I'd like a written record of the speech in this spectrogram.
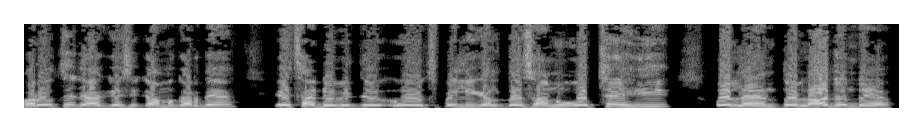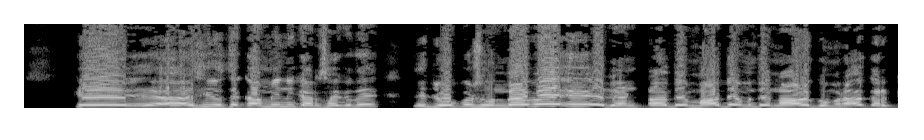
ਪਰ ਉੱਥੇ ਜਾ ਕੇ ਅਸੀਂ ਕੰਮ ਕਰਦੇ ਆ ਇਹ ਸਾਡੇ ਵਿੱਚ ਉਹ ਪਹਿਲੀ ਗੱਲ ਤਾਂ ਸਾਨੂੰ ਉੱਥੇ ਹੀ ਉਹ ਲੈਣ ਤੋਂ ਲਾਹ ਦਿੰਦੇ ਆ। ਕਿ ਅਸੀਂ ਉੱਥੇ ਕੰਮ ਹੀ ਨਹੀਂ ਕਰ ਸਕਦੇ ਤੇ ਜੋ ਕੁਝ ਹੁੰਦਾ ਵਾ, ਇਹ ਏਜੰਟਾਂ ਦੇ ਮਾਧਿਅਮ ਦੇ ਨਾਲ ਗੁੰਮਰਾਹ ਕਰਕੇ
